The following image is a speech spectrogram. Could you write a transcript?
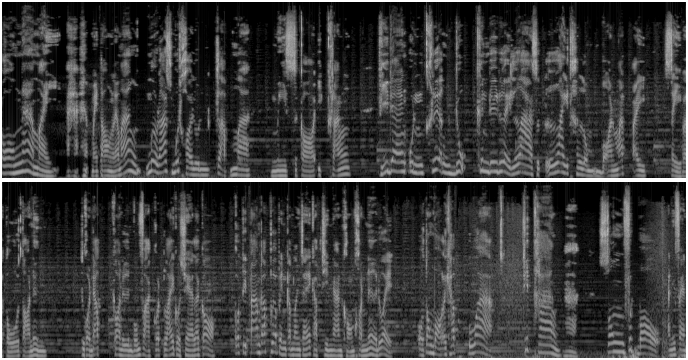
กองหน้าใหม่อะไม่ต้องแล้วมั้ง เมื่อรัสมุดคอยลุนกลับมา มีสกอร์อีกครั้ง ผีแดงอุ่นเครื่องดุขึ้นเรื่อยๆ ล่าสุดไล่ถล่มบอลมัดไป 4 ประตูต่อหนึ่งทุกคนครับก่อนอื่นผมฝากกดไลค์กดแชร์แล้วก็กดติดตามครับเพื่อเป็นกำลังใจให้กับทีมงานของคอนเนอร์ด้วย โอ้ต้องบอกเลยครับว่าทิศทางทรงฟุตบอล อันนี้แฟน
